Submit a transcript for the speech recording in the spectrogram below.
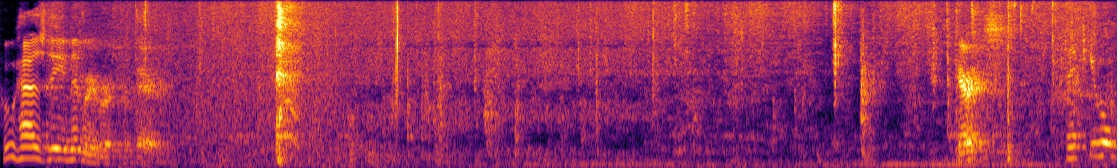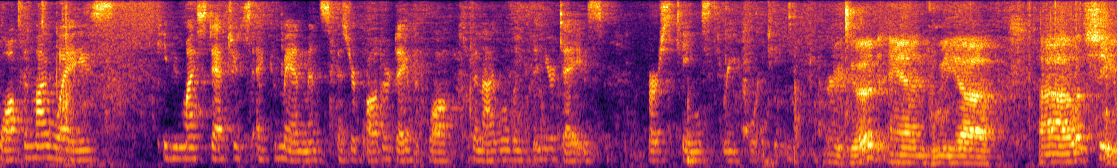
Who has the memory verse prepared? Carrots? If you will walk in my ways, keeping my statutes and commandments as your father David walked, then I will lengthen your days. 1 Kings 3.14. Very good. And we, uh, uh, let's see.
